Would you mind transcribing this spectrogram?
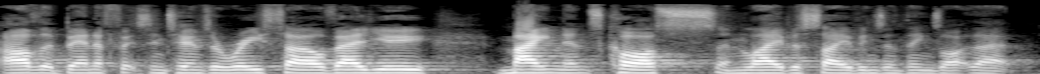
other benefits in terms of resale value, maintenance costs, and labour savings, and things like that.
